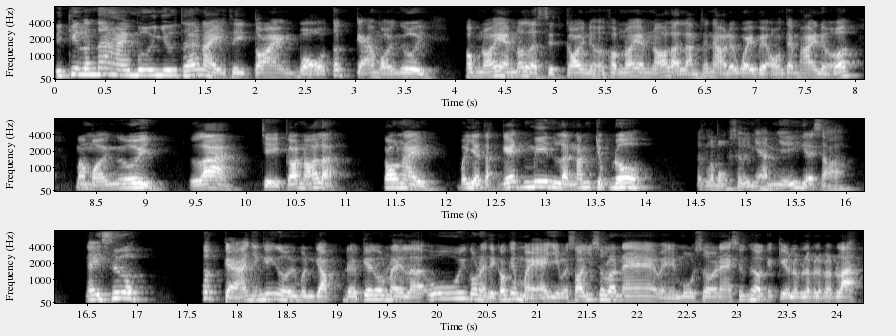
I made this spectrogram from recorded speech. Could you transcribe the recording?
thì khi lên tới 20 như thế này thì toàn bộ tất cả mọi người không nói em nó là xịt coi nữa không nói em nó là làm thế nào để quay về on time hai nữa mà mọi người là chỉ có nói là con này bây giờ target min là 50 đô. Thật là một sự nhảm nhí dễ sợ. Ngày xưa tất cả những cái người mình gặp đều kêu con này là ui con này thì có cái mẹ gì mà so với Solana mày mua Solana sướng hơn cái kiểu bla bla bla bla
